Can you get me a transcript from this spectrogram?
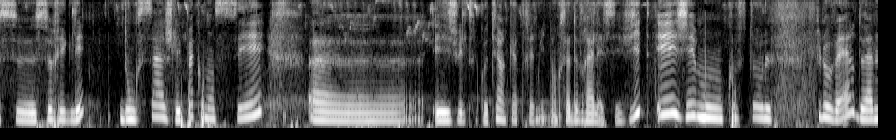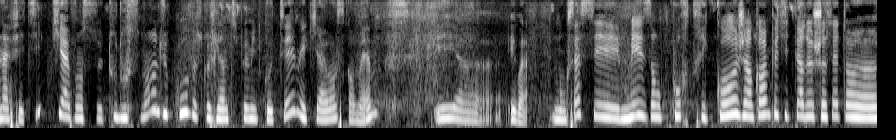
se régler. Donc ça, je l'ai pas commencé euh, et je vais le tricoter en 4,5. Donc ça devrait aller assez vite. Et j'ai mon costol pull vert de Anna Fetti qui avance tout doucement du coup parce que je l'ai un petit peu mis de côté mais qui avance quand même. Et, euh, et voilà. Donc ça c'est mes encours tricot. J'ai encore une petite paire de chaussettes, euh,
